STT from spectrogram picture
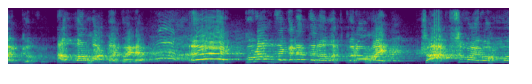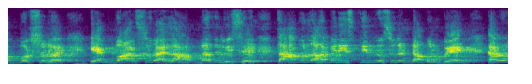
ভাগ্যবান। আল্লাহ আকবার না? কোরআন যেখানে তেলাবাদ করা হয় সব সময় রহমত বর্ষ নয় একবার সুরায় লাহাব নাজিল হইছে, তা আবুল লাহাবের স্ত্রী রসুলের ডাবল বেআইন কারণ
